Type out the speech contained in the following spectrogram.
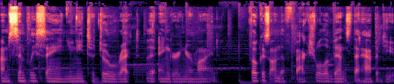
I'm simply saying you need to direct the anger in your mind. Focus on the factual events that happened to you,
